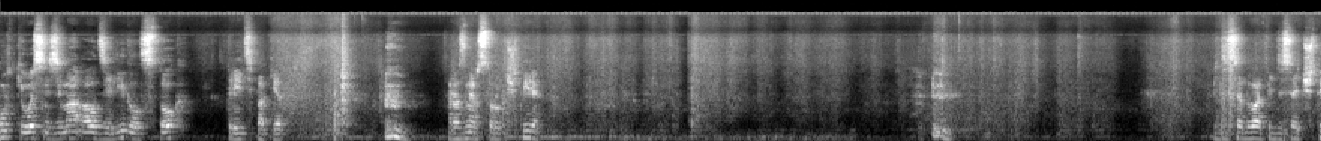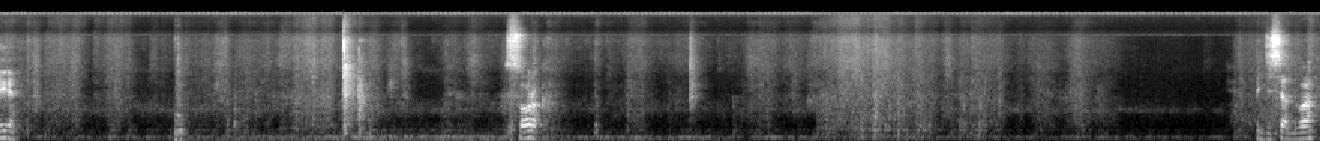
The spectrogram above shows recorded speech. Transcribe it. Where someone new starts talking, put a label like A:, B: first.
A: Куртки осень-зима Aldi Lidl сток. Третий пакет. Размер 44. Пятьдесят два, пятьдесят четыре. Сорок. Пятьдесят два.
